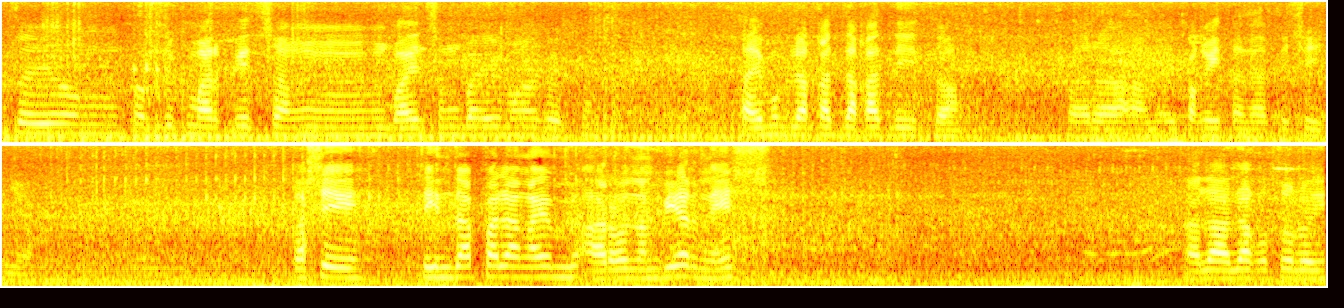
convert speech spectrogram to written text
Ito yung public market sang bayan sang bayan mga guys. Tayo maglakad-lakad dito para ano ipakita natin sa inyo. Kasi tinda pa lang ngayon araw ng biyernes. Nalala ko tuloy.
